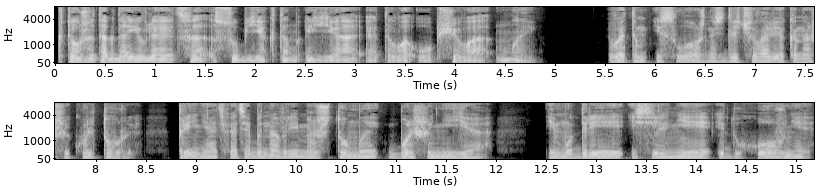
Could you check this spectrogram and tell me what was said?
Кто же тогда является субъектом «я» этого общего «мы»? В этом и сложность для человека нашей культуры — принять хотя бы на время, что мы больше не «я», и мудрее, и сильнее, и духовнее.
